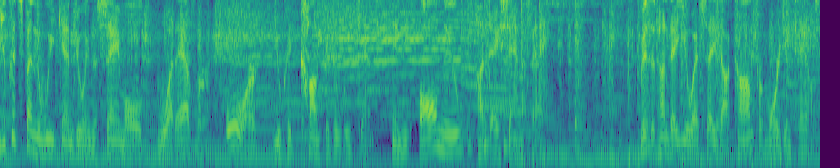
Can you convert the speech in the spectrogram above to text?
You could spend the weekend doing the same old whatever, or you could conquer the weekend in the all-new Hyundai Santa Fe. Visit HyundaiUSA.com for more details.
